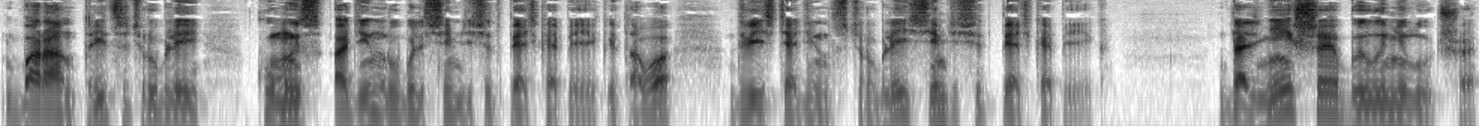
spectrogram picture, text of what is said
баран 30 рублей, кумыс 1 рубль 75 копеек, итого 211 рублей 75 копеек. Дальнейшее было не лучше.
